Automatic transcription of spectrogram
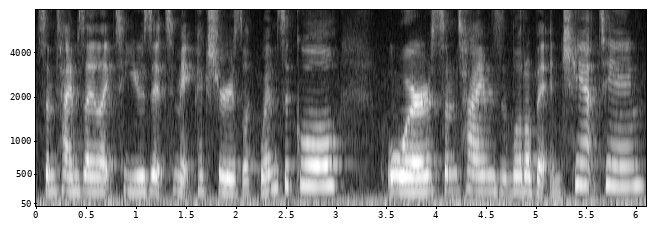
Sometimes I like to use it to make pictures look whimsical or sometimes a little bit enchanting.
